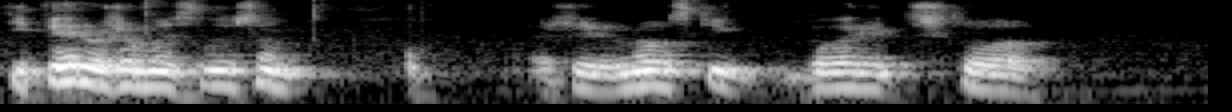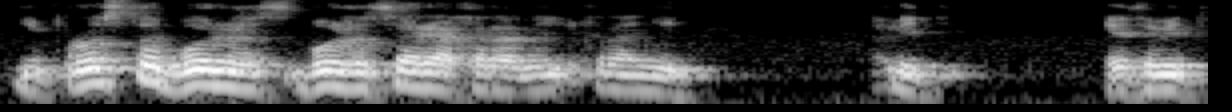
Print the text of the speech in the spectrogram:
Теперь уже мы слышим, Жириновский говорит, что не просто Боже, Боже царя хранит, ведь это ведь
